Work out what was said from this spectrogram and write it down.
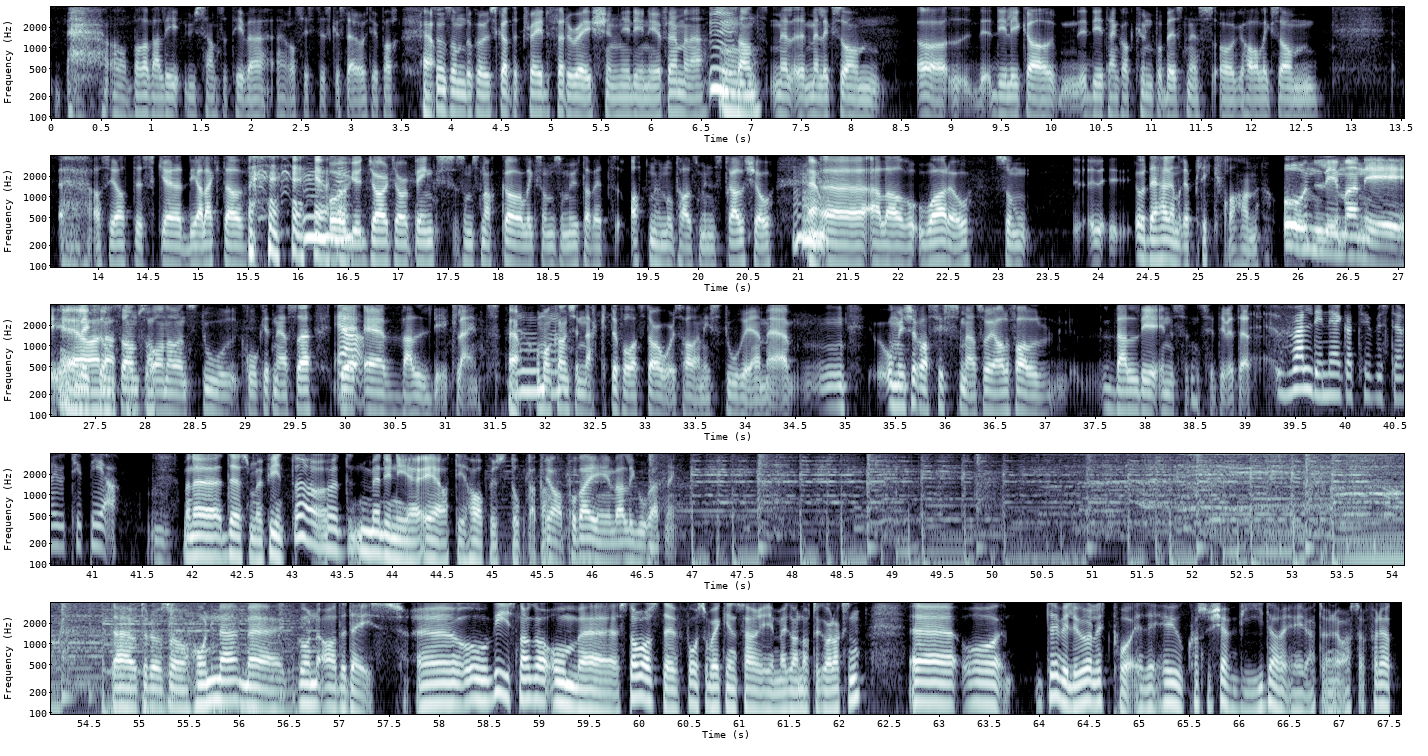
ah, Bare veldig usensitive eh, rasistiske stereotyper. Ja. Sånn som dere husker The Trade Federation i de nye filmene. Mm. Sant? Med, med liksom ah, de, liker De tenker kun på business og har liksom asiatiske dialekter. ja. Og Jar Jar Binks som snakker liksom som ut av et 1800-talls minstrellshow. Mhm. Ja. Eh, eller Watto som eh, og det her er en replikk fra han. 'Only money!' Ja, liksom, sånn, sant. Han har en stor, kroket nese. Ja. Det er veldig kleint. Ja. Og man kan ikke nekte for at Star Wars har en historie med mm, Om ikke rasisme, så i alle fall veldig insensitivitet. Veldig negative stereotypier. Men eh, det som er fint med de nye, er at de har pustet opp dette. Ja, på vei i en veldig god retning. Der hørte du også Honne med 'Gone Are The Days'. Uh, og vi snakker om uh, Star Wars The Force Awakens her i Meganaut til galaksen. Eh, og det vi lurer litt på, er, det er jo hva som skjer videre i dette universet. For det, at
